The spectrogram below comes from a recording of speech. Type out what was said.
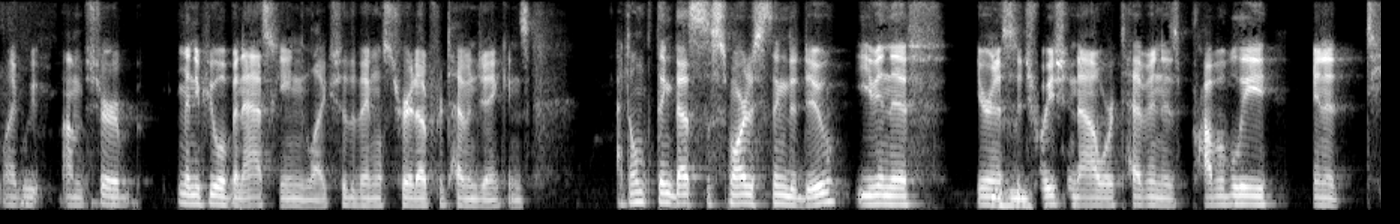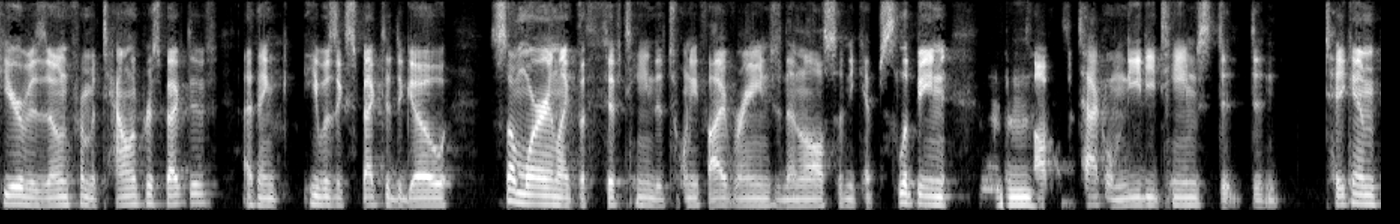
like we, I'm sure many people have been asking, like, should the Bengals trade up for Teven Jenkins? I don't think that's the smartest thing to do. Even if you're in a mm-hmm. situation now where Teven is probably in a tier of his own from a talent perspective, I think he was expected to go somewhere in like the 15 to 25 range. And then all of a sudden he kept slipping. Mm-hmm. Offensive tackle needy teams did, didn't take him.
